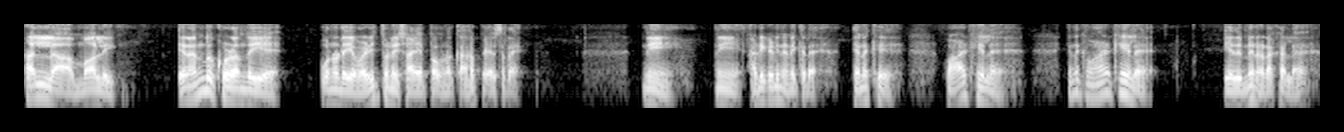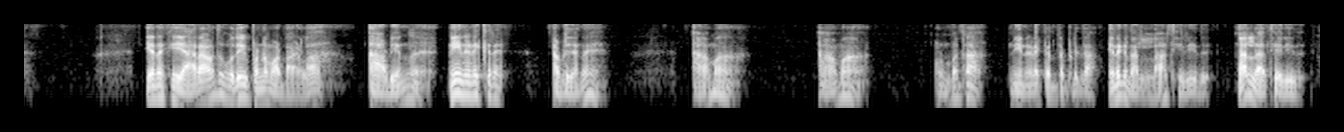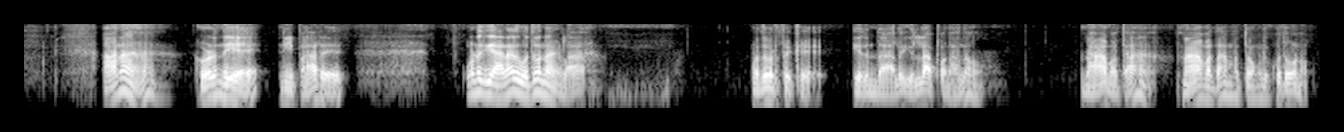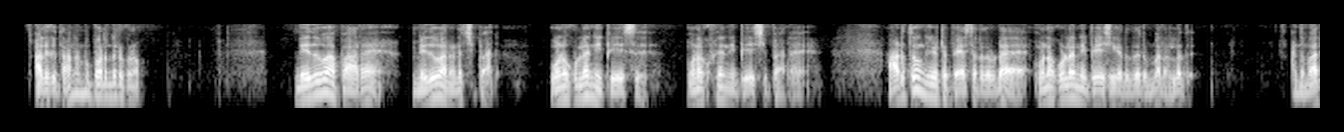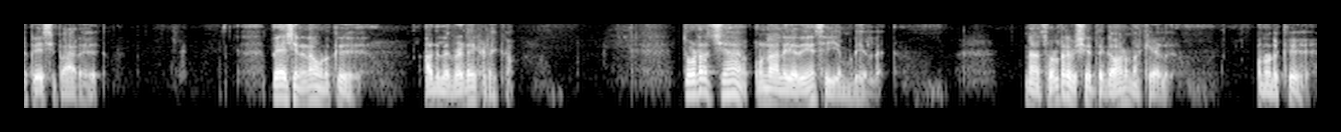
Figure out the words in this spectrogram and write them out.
அல்லா மாலிக் என் அன்பு குழந்தையே உன்னுடைய வழித்துணை சாயப்பா உனக்காக பேசுகிறேன் நீ நீ அடிக்கடி நினைக்கிற எனக்கு வாழ்க்கையில் எனக்கு வாழ்க்கையில் எதுவுமே நடக்கலை. எனக்கு யாராவது உதவி பண்ண மாட்டாங்களா? அப்படின்னு நீ நினைக்கிற. அப்படிதானே? ஆமாம் ஆமாம் உண்மைதான். நீ நினைக்கிறது அப்படிதான். எனக்கு நல்லா தெரியுது நல்லா தெரியுது. ஆனால் குழந்தைய நீ பாரு உனக்கு யாராவது உதவுனாங்களா? உதவுறதுக்கு இருந்தாலும் இல்லா போனாலும் நாம தான் நாம தான் மற்றவங்களுக்கு உதவணும். அதுக்கு தான் நம்ம பிறந்திருக்கிறோம். மெதுவாக பாரு மெதுவாக நினச்சிப்பார் பாரு. உனக்குள்ள நீ பேசு உனக்குள்ள நீ பேசி அடுத்தவங்க கிட்ட பேசுறத விட உனக்குள்ள நீ பேசிக்கிறது ரொம்ப நல்லது. அந்த மாதிரி பேசி பேசினா உனக்கு அதில் விடை கிடைக்கும். தொடர்ச்சியா உன்னால எதையும் செய்ய முடியல. நான் சொல்ற விஷயத்தை கவனமா கேளு. உன்னோடக்கு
